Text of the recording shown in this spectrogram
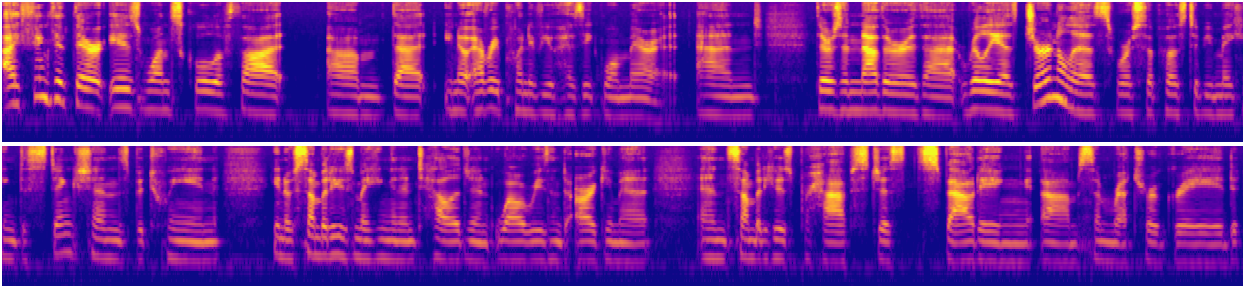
I think that there is one school of thought um, that you know every point of view has equal merit, and there's another that really, as journalists, we're supposed to be making distinctions between you know somebody who's making an intelligent, well-reasoned argument and somebody who's perhaps just spouting um, some retrograde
